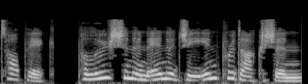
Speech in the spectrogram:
Topic: Pollution and energy in production.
